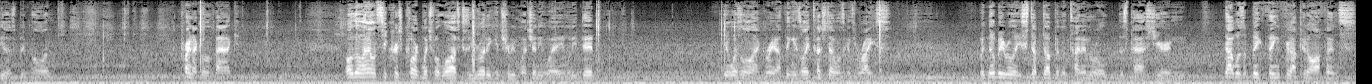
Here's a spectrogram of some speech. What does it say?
you know has been gone. Probably not coming back. Although I don't see Chris Clark much of a loss because he really didn't contribute much anyway. And when he did, it wasn't all that great. I think his only touchdown was against Rice. But nobody really stepped up in the tight end role this past year. And that was a big thing for that Pitt offense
